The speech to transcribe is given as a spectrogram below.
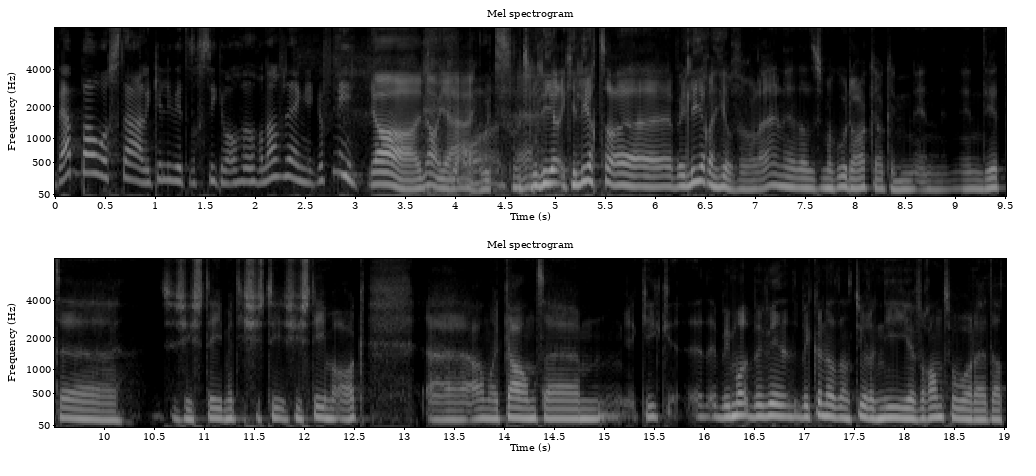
webbouwers dadelijk. Jullie weten er stiekem wel veel vanaf, denk ik, of niet? ja, nou ja, Ja, goed. goed, hè. je, leert, je leert, eh, we leren heel veel. Hè? En dat is maar goed ook, ook in, in, in dit eh, systeem, met die syste- systemen ook. Aan de andere kant, ehm, kijk, eh, we, we, we kunnen dat natuurlijk niet eh, verantwoorden dat,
